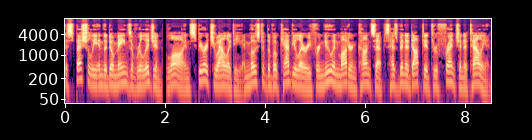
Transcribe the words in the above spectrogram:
especially in the domains of religion, law and spirituality and most of the vocabulary for new and modern concepts has been adopted through French and Italian.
